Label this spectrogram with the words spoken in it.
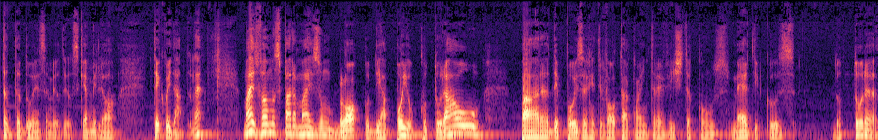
tanta doença, meu Deus, que é melhor ter cuidado, né? Mas vamos para mais um bloco de apoio cultural para depois a gente voltar com a entrevista com os médicos, doutora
